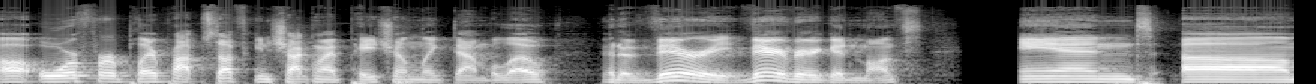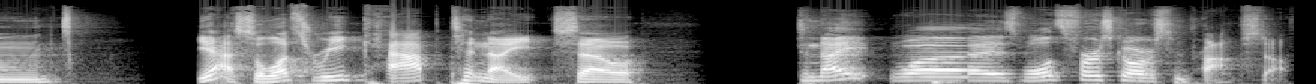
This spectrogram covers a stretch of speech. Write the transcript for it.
uh, or for player prop stuff, you can check my Patreon link down below. Had a very, very, very good month. And um, yeah, so let's recap tonight. So, tonight was well let's first go over some prop stuff.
